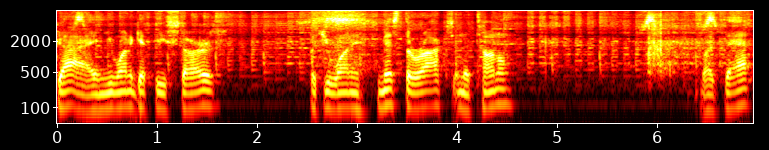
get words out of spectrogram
guy and you want to get these stars, but you want to miss the rocks in the tunnel, like that.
